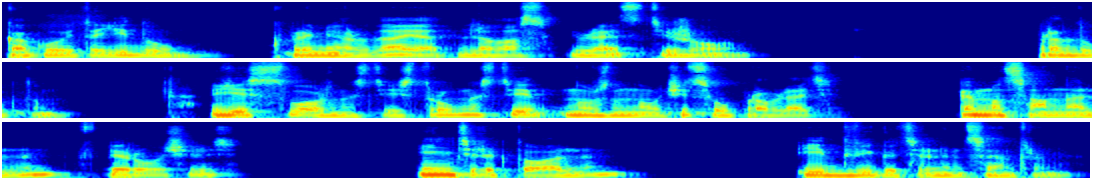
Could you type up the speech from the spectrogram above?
какую-то еду. К примеру, да, и для вас является тяжелым продуктом. Есть сложности, есть трудности, нужно научиться управлять эмоциональным, в первую очередь, интеллектуальным и двигательным центрами.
